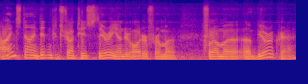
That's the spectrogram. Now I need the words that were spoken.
Einstein didn't construct his theory under order from a, from a, a bureaucrat.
